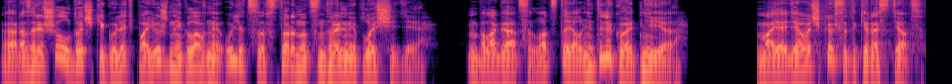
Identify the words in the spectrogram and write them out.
разрешил дочке гулять по южной главной улице в сторону центральной площади. Благо Ацелот стоял недалеко от неё. «Моя девочка всё-таки растёт.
